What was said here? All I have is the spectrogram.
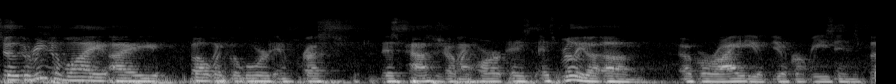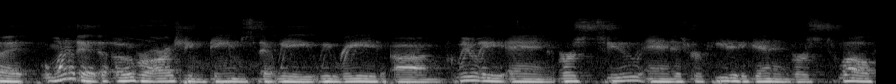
So the reason why I felt like the Lord impressed this passage on my heart is it's really a, um, a variety of different reasons. But one of the, the overarching themes that we, we read um, clearly in verse 2 and it's repeated again in verse 12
